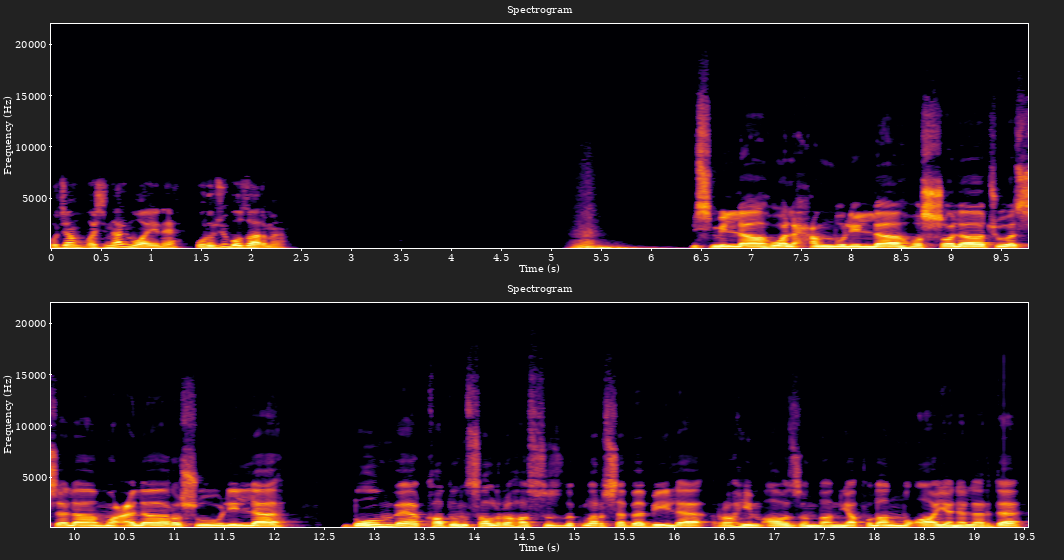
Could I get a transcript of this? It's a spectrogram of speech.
Hocam vajinal muayene orucu bozar mı? Bismillah velhamdülillah ve salatu ve selamu ala Resulillah. Doğum ve kadınsal rahatsızlıklar sebebiyle rahim ağzından yapılan muayenelerde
